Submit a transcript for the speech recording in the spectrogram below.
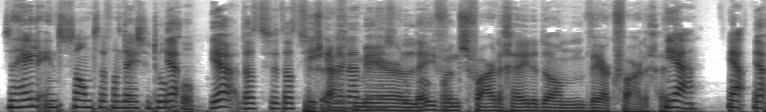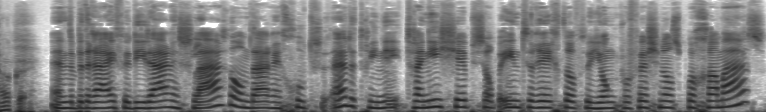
Dat is een hele interessante van deze doelgroep. Ja, ja dat, dat zie dus ik inderdaad. meer levensvaardigheden dan werkvaardigheden. Ja, ja. ja. Okay. En de bedrijven die daarin slagen om daarin goed hè, de traineeships op in te richten of de Young Professionals programma's,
